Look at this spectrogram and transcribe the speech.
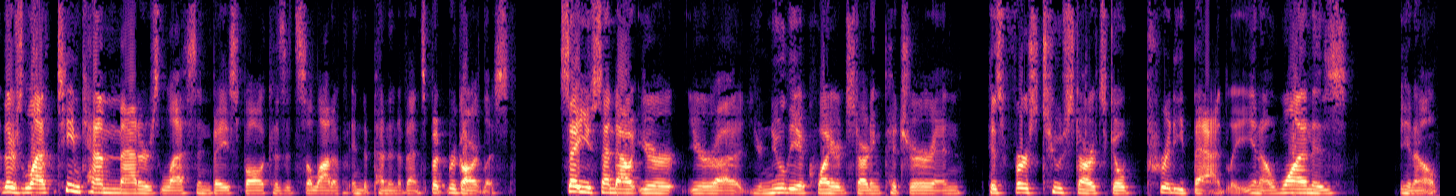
there's less team chem matters less in baseball because it's a lot of independent events. But regardless, say you send out your your uh, your newly acquired starting pitcher and his first two starts go pretty badly. You know, one is you know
